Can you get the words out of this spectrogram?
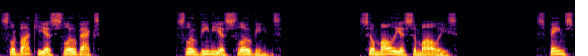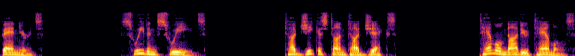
Slovakia Slovaks. Slovenia Slovenes. Somalia Somalis. Spain Spaniards. Sweden Swedes. Tajikistan Tajiks. Tamil Nadu Tamils.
